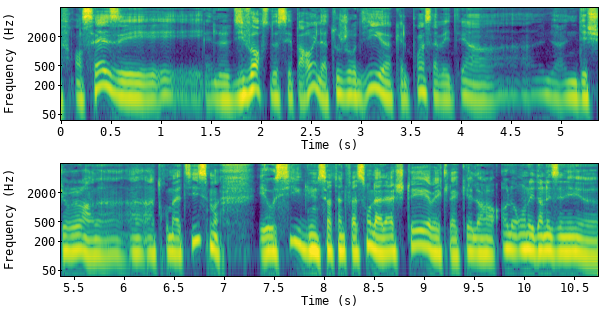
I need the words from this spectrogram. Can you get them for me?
française et, et le divorce de ses parents, il a toujours dit à quel point ça avait été un une déchirure, un, traumatisme, et aussi d'une certaine façon la lâcheté avec laquelle on est dans les années euh,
